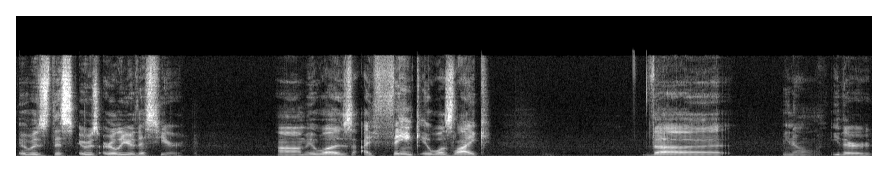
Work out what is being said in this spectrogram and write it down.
it was this. It was earlier this year. Um, it was I think it was like the you know either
